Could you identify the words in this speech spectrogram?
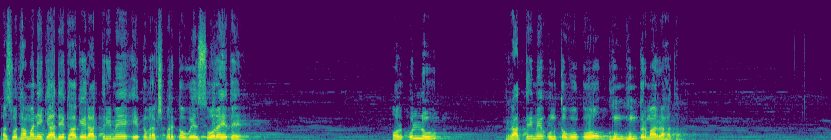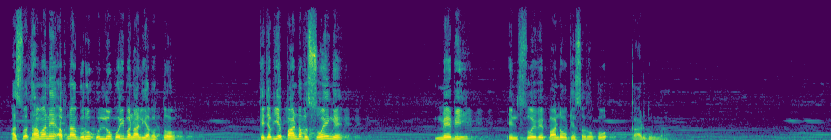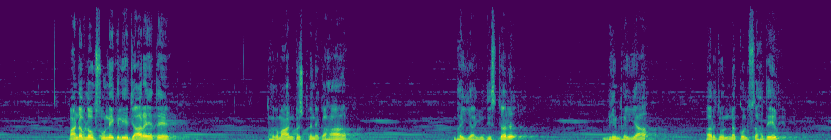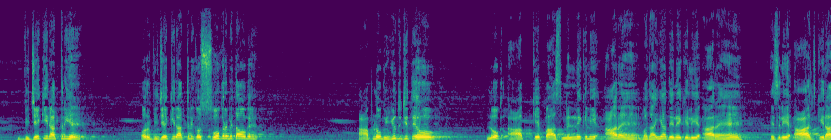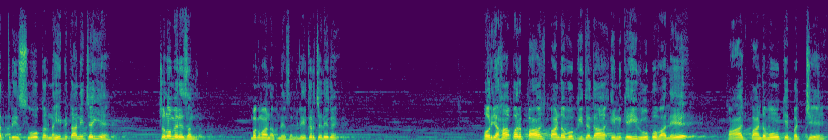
अश्वत्थामा ने क्या देखा कि रात्रि में एक वृक्ष पर कौवे सो रहे थे। और उल्लू रात्रि में उन कौवों को घूम घूम कर मार रहा था। अश्वत्थामा ने अपना गुरु उल्लू को ही बना लिया, भक्तों। कि जब ये पांडव सोएँगे, मैं भी इन सोए हुए पांडवों के सरों को काट दूँगा। पांडव लोग सोने के लिए जा रहे थे। भगवान कृष्ण ने कहा, भैया युधिष्ठर, भीम भैया, अर्जुन, नकुल, सहदेव, विजय की रात्रि है और विजय की रात्रि को सोकर बिताओगे। आप लोग युद्ध जीते हो। लोग आपके पास मिलने के लिए आ रहे हैं, बधाइयाँ देने के लिए आ रहे हैं। इसलिए आज की रात्रि सोकर नहीं बितानी चाहिए। चलो मेरे संग। भगवान अपने संग लेकर चले गए। और यहाँ पर पाँच पांडवों की जगह इनके ही रूप वाले पाँच पांडवों के बच्चे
